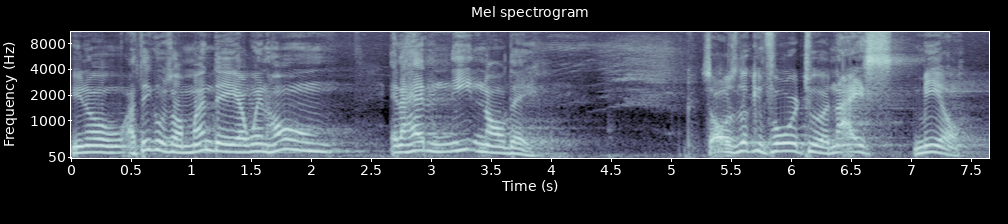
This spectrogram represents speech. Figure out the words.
you know, I think it was on Monday, I went home and I hadn't eaten all day. So I was looking forward to a nice meal.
